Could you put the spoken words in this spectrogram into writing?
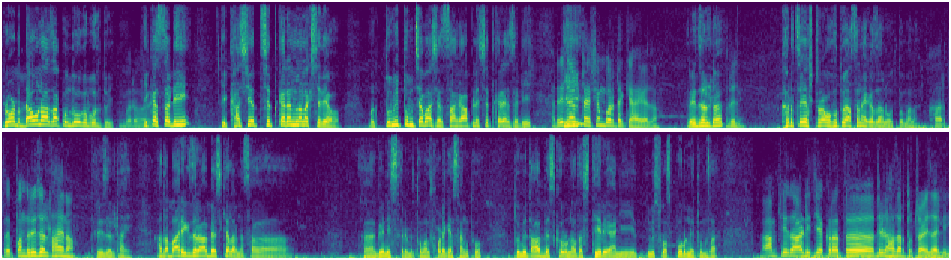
प्लॉट दावून आज आपण दोघं बोलतोय. बरोबर ही आहे. कशासाठी? की खासियत शेतकऱ्यांना लक्ष द्यावं. मग तुम्ही तुमच्या भाषेत सांगा आपल्या शेतकऱ्यांसाठी रिझल्ट शंभर टक्के आहे याचा रिझल्ट रिझ- खर्च एक्स्ट्रा होतोय असं नाही का जाणवत तुम्हाला? खर्च पण रिझल्ट आहे ना. रिझल्ट आहे. आता बारीक जर अभ्यास केला ना सा अं, गणेश सर मी तुम्हाला थोडक्यात सांगतो. तुम्ही तर अभ्यास करून आता स्थिर आहे आणि विश्वास पूर्ण आहे तुमचा. आमच्या इथं अडीच एकरात अं, दीड हजार तुटाळी झाली.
